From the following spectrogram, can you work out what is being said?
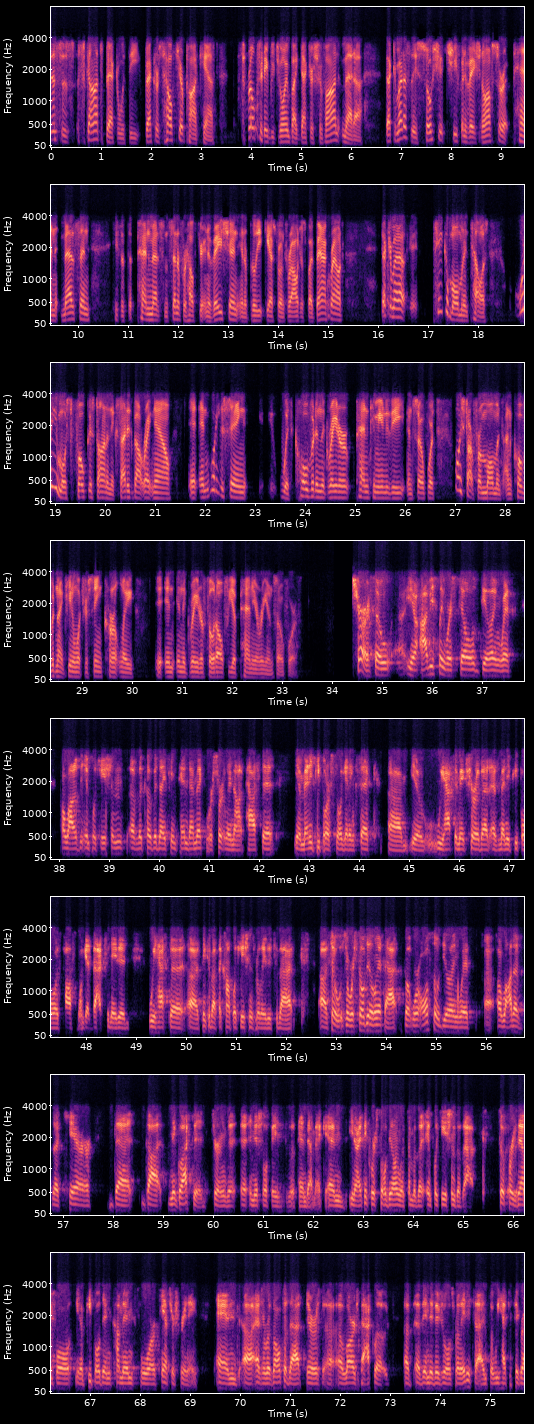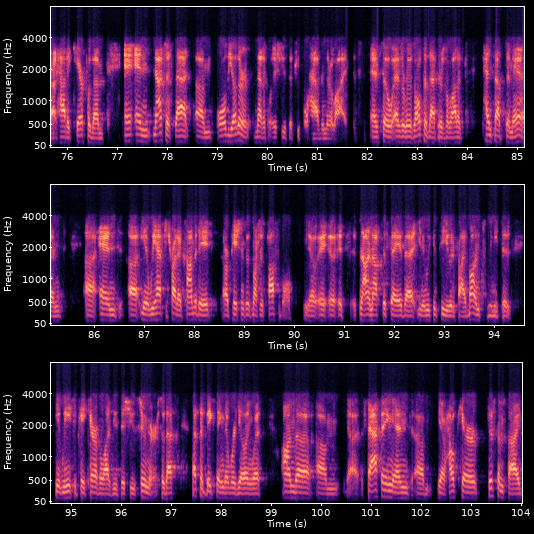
This is Scott Becker with the Becker's Healthcare Podcast. Thrilled today to be joined by Dr. Shivan Mehta. Dr. Mehta is the Associate Chief Innovation Officer at Penn Medicine. He's at the Penn Medicine Center for Healthcare Innovation and a brilliant gastroenterologist by background. Dr. Mehta, eh, take a moment and tell us what are you most focused on and excited about right now? And, and what are you seeing with COVID in the greater Penn community and so forth? Let me start for a moment on COVID 19 and what you're seeing currently in, in the greater Philadelphia, Penn area, and so forth. Sure. So, uh, you know, obviously, we're still dealing with a lot of the implications of the COVID 19 pandemic. We're certainly not past it. You know, many people are still getting sick. Um, you know, we have to make sure that as many people as possible get vaccinated. We have to uh, think about the complications related to that. Uh, so, so we're still dealing with that, but we're also dealing with a lot of the care that got neglected during the uh, initial phases of the pandemic. And, you know, I think we're still dealing with some of the implications of that. So, for example, you know, people didn't come in for cancer screening. And uh, as a result of that, there's a, a large backload of, of, individuals related to that. And so we had to figure out how to care for them. And, and not just that, um, all the other medical issues that people have in their lives. And so as a result of that, there's a lot of pent up demand. Uh, and, uh, you know, we have to try to accommodate our patients as much as possible. You know, it, it's, it's not enough to say that, you know, we can see you in five months. We need to, you know, we need to take care of a lot of these issues sooner. So that's, that's a big thing that we're dealing with on the um, uh, staffing and um, you know healthcare system side.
